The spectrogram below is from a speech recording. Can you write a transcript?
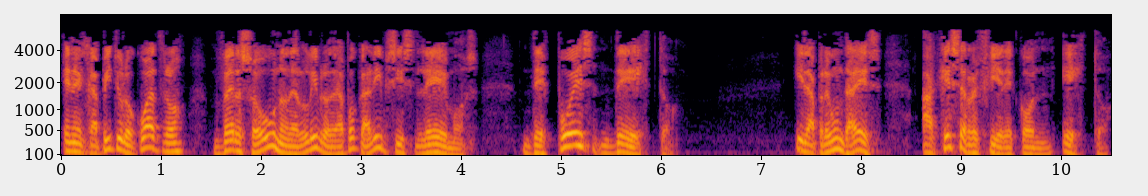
En el capítulo 4, verso 1 del libro de Apocalipsis, leemos, después de esto. Y la pregunta es, ¿a qué se refiere con esto?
